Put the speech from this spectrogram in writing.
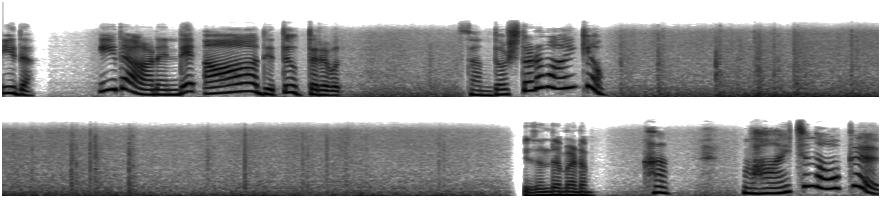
ഇതാ. ഇതാണ് എന്റെ ആദ്യത്തെ ഉത്തരവ്. സന്തോഷത്തോടെ വാങ്ങിക്കോ. ഇതെന്താ മാഡം? വായിച്ചു നോക്ക്.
